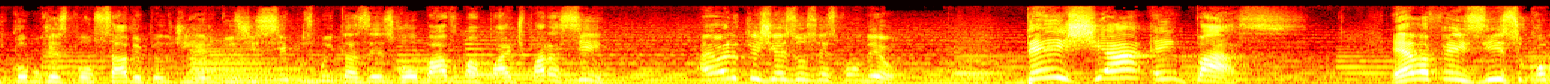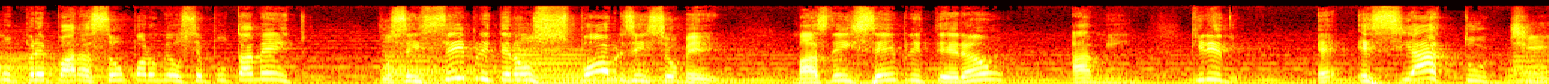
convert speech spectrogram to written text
E, como responsável pelo dinheiro dos discípulos, muitas vezes roubava uma parte para si. Aí, olha o que Jesus respondeu: Deixe-a em paz. Ela fez isso como preparação para o meu sepultamento. Vocês sempre terão os pobres em seu meio, mas nem sempre terão a mim. Querido, é, esse ato de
